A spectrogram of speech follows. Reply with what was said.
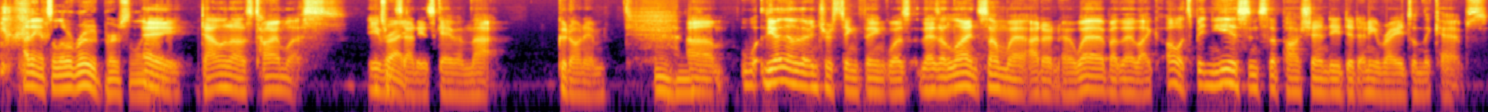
I think it's a little rude, personally. Hey, Dalinar's timeless. Even right. Sadeas gave him that. Good on him. Mm-hmm. Um, the other interesting thing was there's a line somewhere I don't know where, but they're like, "Oh, it's been years since the Parshendi did any raids on the camps,"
